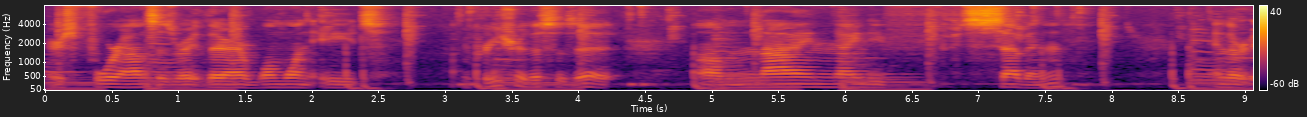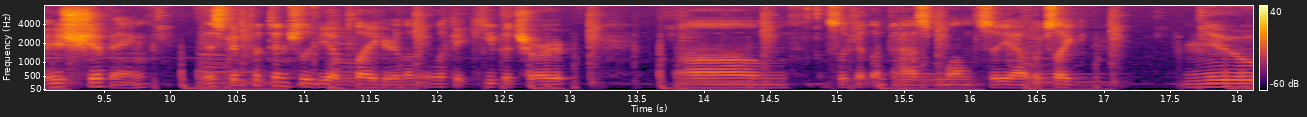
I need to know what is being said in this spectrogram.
There's four ounces right there, 118. I'm pretty sure this is it. Um, 997. And there is shipping. This could potentially be a play here. Let me look at Keepa chart. Um, let's look at the past month. So yeah, it looks like new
